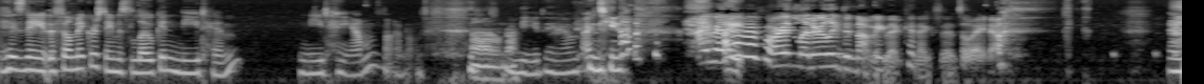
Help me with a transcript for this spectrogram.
His name, the filmmaker's name is Logan Needham. Needham. I don't, I don't know. Needham. I, did, I read that before and literally did not make that connection, so I know. I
